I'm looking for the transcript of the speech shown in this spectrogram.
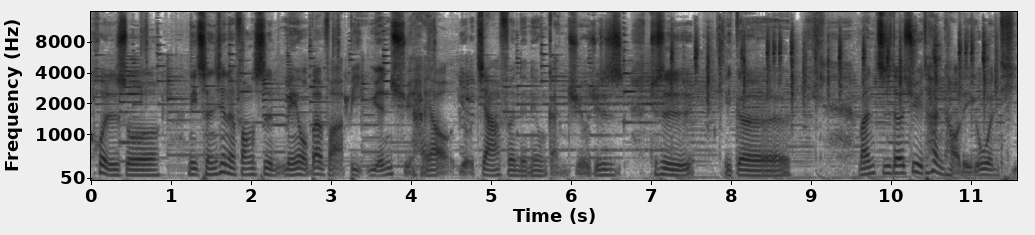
或者是说你呈现的方式没有办法比原曲还要有加分的那种感觉。我觉得是就是一个蛮值得去探讨的一个问题，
